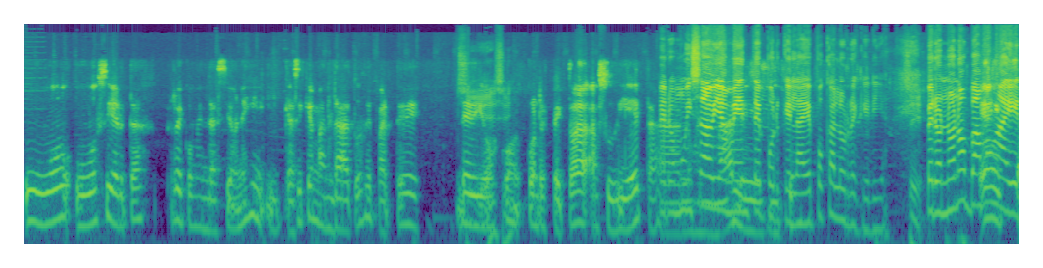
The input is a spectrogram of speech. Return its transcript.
hubo, hubo ciertas recomendaciones y, y casi que mandatos de parte de, de Sí, Dios sí. Con, con respecto a, a su dieta. Pero muy sabiamente animales, porque ¿sí? la época lo requería. Sí. Pero no nos vamos a ir,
